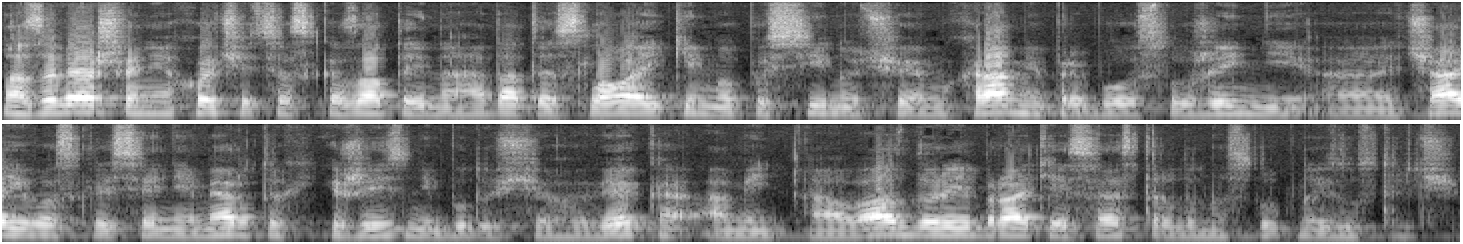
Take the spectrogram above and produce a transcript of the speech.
На завершення хочеться сказати і нагадати слова, які ми постійно чуємо в храмі при богослужінні е, чаю Воскресіння мертвих і житті будущого века. Амінь. А вас, дорогі браті і сестри, до наступної зустрічі.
